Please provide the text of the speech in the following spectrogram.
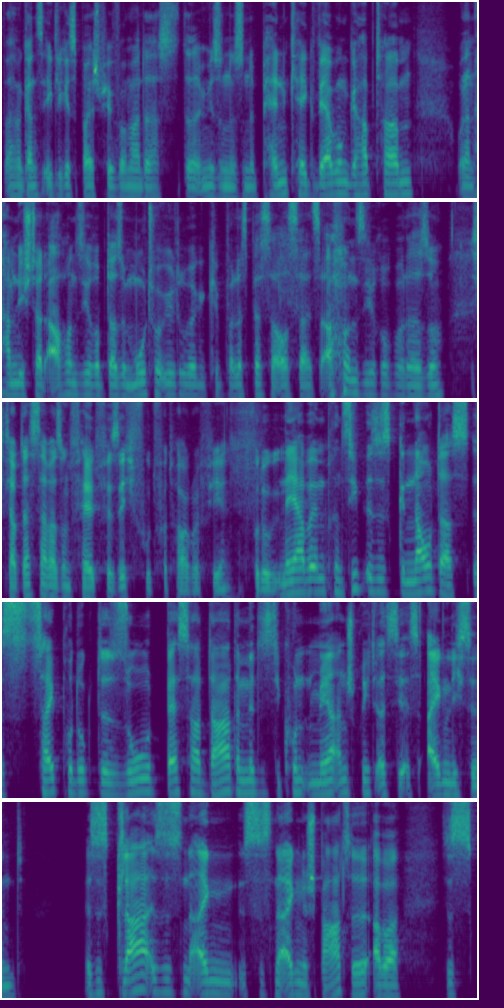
war ein ganz ekliges Beispiel, weil wir das, da irgendwie so eine, so eine Pancake-Werbung gehabt haben und dann haben die statt Ahornsirup da so Motoröl drüber gekippt, weil das besser aussah als Ahornsirup oder so. Ich glaube, das ist aber so ein Feld für sich, Food Photography, wo du Nee, aber im Prinzip ist es genau das. Es zeigt Produkte so besser dar, damit es die Kunden mehr anspricht, als sie es eigentlich sind. Es ist klar, es ist, ein eigen, es ist eine eigene Sparte, aber es ist,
